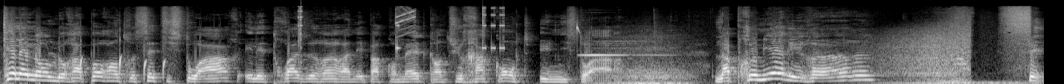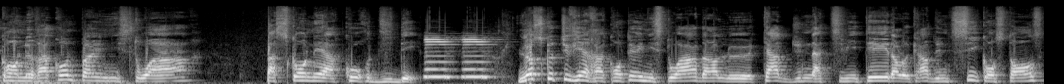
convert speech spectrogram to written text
Quel est le rapport entre cette histoire et les trois erreurs à ne pas commettre quand tu racontes une histoire? La première erreur, c'est qu'on ne raconte pas une histoire parce qu'on est à court d'idées. Lorsque tu viens raconter une histoire dans le cadre d'une activité, dans le cadre d'une circonstance,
